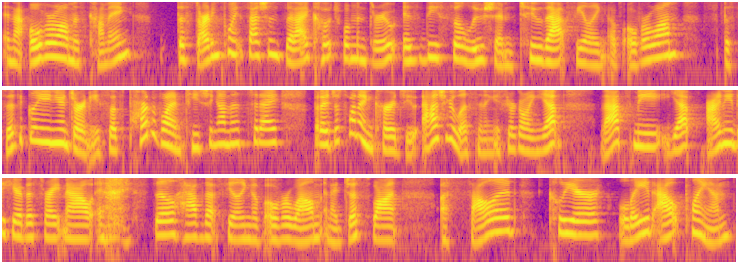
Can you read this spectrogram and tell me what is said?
and that overwhelm is coming, the starting point sessions that I coach women through is the solution to that feeling of overwhelm, specifically in your journey. So that's part of why I'm teaching on this today. But I just want to encourage you as you're listening, if you're going, yep, that's me, yep, I need to hear this right now, and I still have that feeling of overwhelm, and I just want a solid, clear, laid out plan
